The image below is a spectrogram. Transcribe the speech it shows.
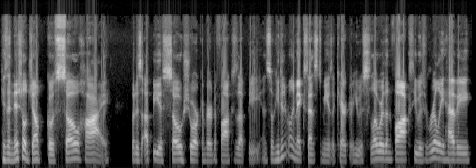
his initial jump goes so high, but his up B is so short compared to Fox's up B. And so he didn't really make sense to me as a character. He was slower than Fox, he was really heavy.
